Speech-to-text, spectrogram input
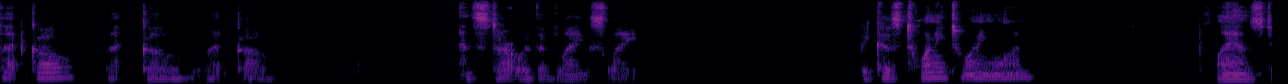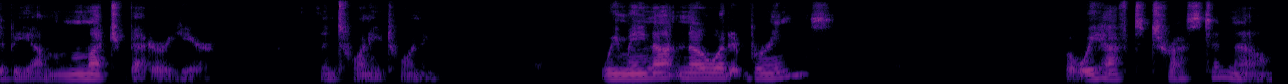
let go, let go, let go. And start with a blank slate. Because 2021 plans to be a much better year than 2020. We may not know what it brings, but we have to trust and know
